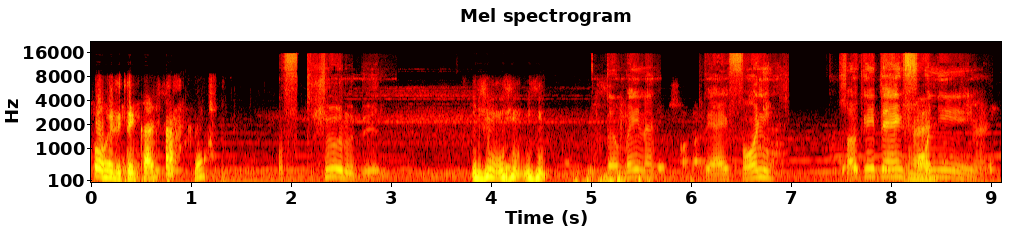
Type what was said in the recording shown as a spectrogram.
Porra, ele tem cara de traficante. O futuro dele. Também, né? Tem iPhone. Só quem tem iPhone. É.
